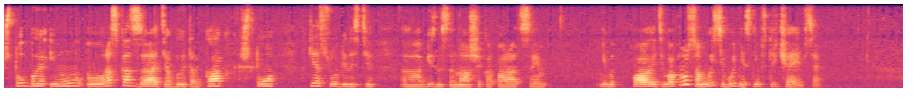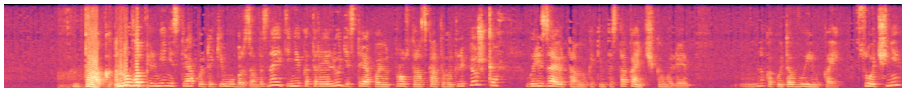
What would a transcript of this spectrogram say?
чтобы ему э, рассказать об этом, как, что, какие особенности э, бизнеса нашей корпорации. И вот по этим вопросам мы сегодня с ним встречаемся. Так, ну вот пельмени стряпают таким образом. Вы знаете, некоторые люди стряпают, просто раскатывают лепешку, вырезают там каким-то стаканчиком или ну, какой-то выемкой сочни.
